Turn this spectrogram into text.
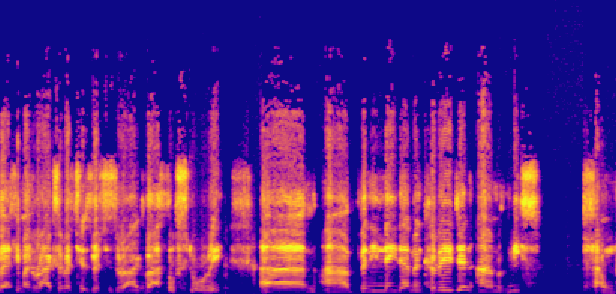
felly mae'n Rags of Riches, Riches a Rags, fath o stori. Um, a fy ni'n neud e mewn cyfeidyn am mis llawn.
